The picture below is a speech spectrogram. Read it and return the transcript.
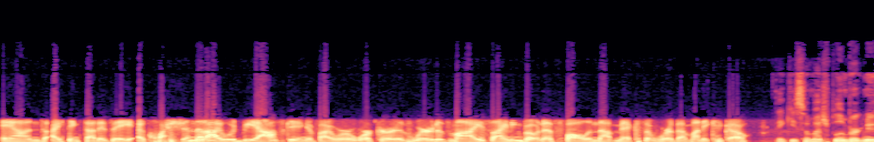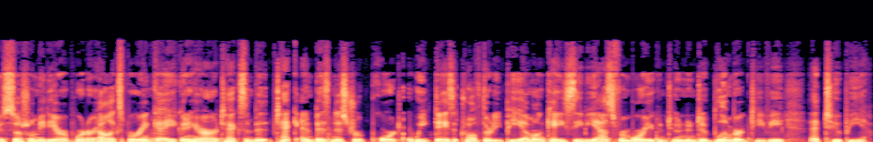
And I think that is a, a question that I would be asking if I were a worker is where does my signing bonus fall in that mix of where that money could go? Thank you so much, Bloomberg News social media reporter Alex Barinka. You can hear our tech and, tech and business report weekdays at 12:30 p.m. on KCBS. For more, you can tune into Bloomberg TV at 2 p.m.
